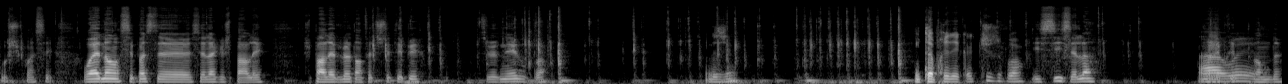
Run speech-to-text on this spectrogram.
Oh, je suis coincé. Ouais, non, c'est pas ce- celle-là que je parlais. Je parlais de l'autre en fait, je t'ai TP. Tu veux venir ou pas? Vas-y. T'as pris des cactus ou pas? Ici, celle-là. Ah pris ouais. 32.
